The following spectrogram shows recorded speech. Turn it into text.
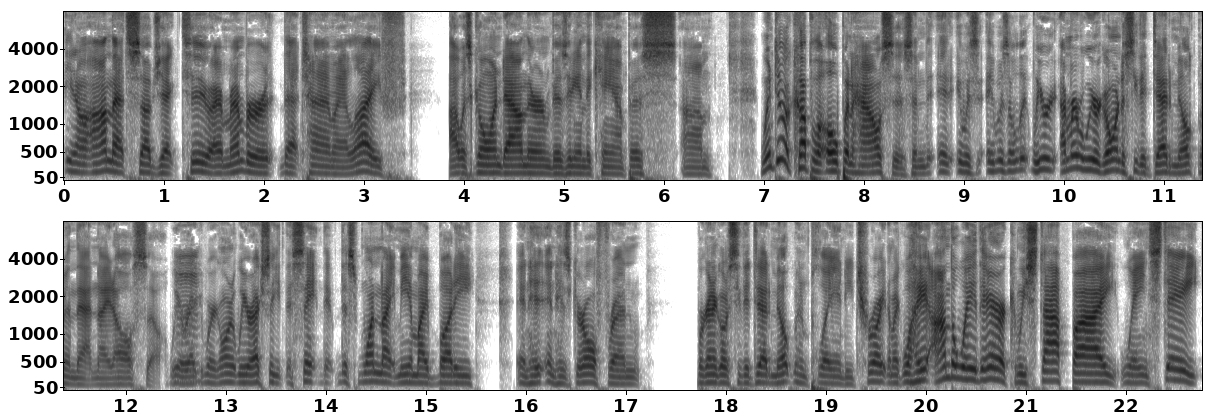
you know, on that subject too. I remember that time in my life, I was going down there and visiting the campus. Um, went to a couple of open houses, and it, it was it was a we were. I remember we were going to see the Dead Milkmen that night. Also, we were Mm. we were going. We were actually the same this one night. Me and my buddy and his, and his girlfriend. We're gonna go see the Dead Milkmen play in Detroit. I'm like, well, hey, on the way there, can we stop by Wayne State?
